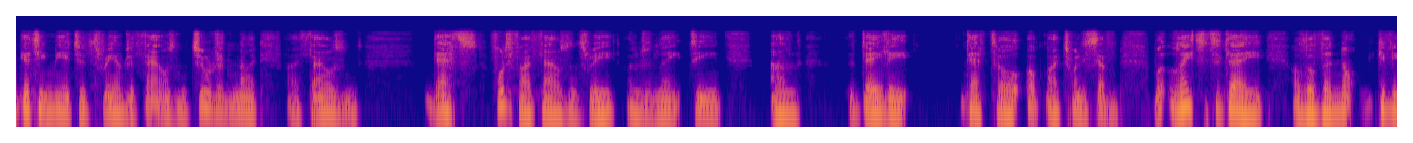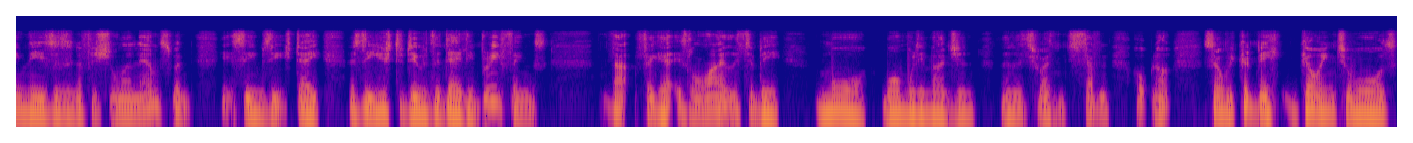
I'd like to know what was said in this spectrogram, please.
getting near to 300,000, 295,000 deaths, 45,318, and the daily death toll up by 27. But later today, although they're not giving these as an official announcement, it seems each day, as they used to do with the daily briefings, that figure is likely to be more, one would imagine, than the 27. Hope not. So we could be going towards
